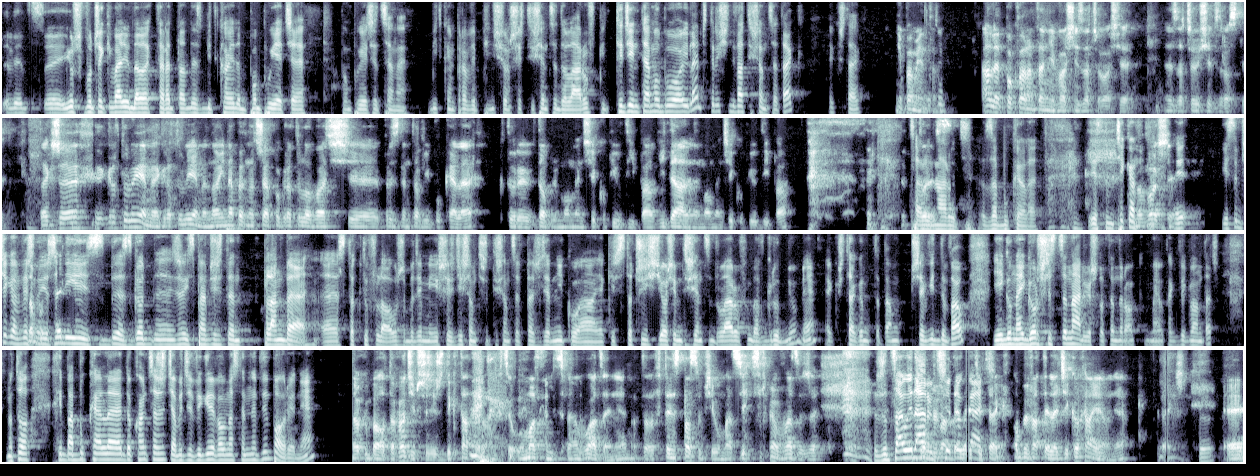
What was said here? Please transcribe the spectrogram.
Więc y, już w oczekiwaniu na kwarantannę z Bitcoinem pompujecie, pompujecie cenę. Bitcoin prawie 56 tysięcy dolarów. Tydzień temu było ile? 42 tysiące, tak? Jakoś tak. Nie pamiętam. Ale po kwarantannie właśnie zaczęła się, zaczęły się wzrosty. Także gratulujemy, gratulujemy. No i na pewno trzeba pogratulować e, prezydentowi Bukele, który w dobrym momencie kupił Deepa, w idealnym momencie kupił Deepa. Cały jest- naród za Bukele. Jestem ciekaw. No właśnie. y, Jestem ciekaw, wiesz, No no bo- jeżeli, zgodnie, jeżeli sprawdzi się ten plan B, e, stock to flow, że będziemy mieli 63 tysiące w październiku, a jakieś 138 tysięcy dolarów chyba w grudniu, nie? Jakoś tak on to tam przewidywał. Jego najgorszy scenariusz na ten rok mają tak wyglądać. No to chyba Bukele do końca życia będzie wygrywał następne wybory, nie? No chyba o to chodzi, przecież dyktator chce umocnić swoją władzę, nie? No to w ten sposób się umacnia swoją władzę, że Że cały naród się bogaci. tak, obywatele cię kochają, nie? Także. E,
